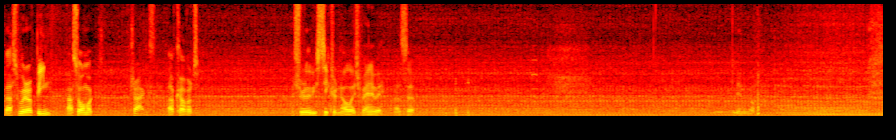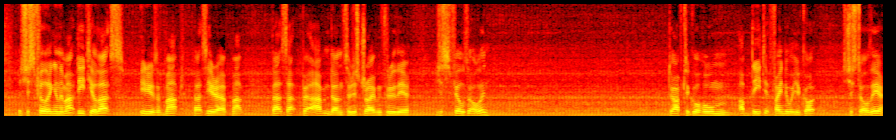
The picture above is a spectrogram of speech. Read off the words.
That's where I've been. That's all my tracks I've covered. It should really be secret knowledge, but anyway, that's it. there we go. It's just filling in the map detail. That's areas I've mapped. That's area I've mapped. That's that bit I haven't done. So just driving through there, it just fills it all in. Do I have to go home, update it, find out what you've got? It's just all there.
